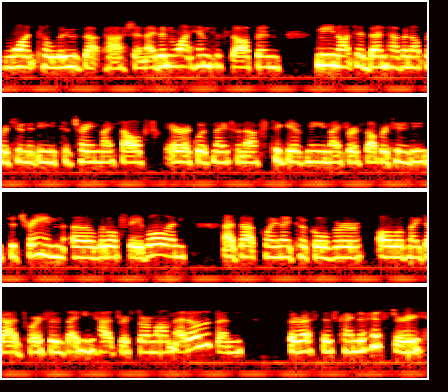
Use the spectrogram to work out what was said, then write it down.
want to lose that passion. I didn't want him to stop and me not to then have an opportunity to train myself. Eric was nice enough to give me my first opportunity to train a little stable and at that point i took over all of my dad's horses that he had for stormont meadows and the rest is kind of history.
